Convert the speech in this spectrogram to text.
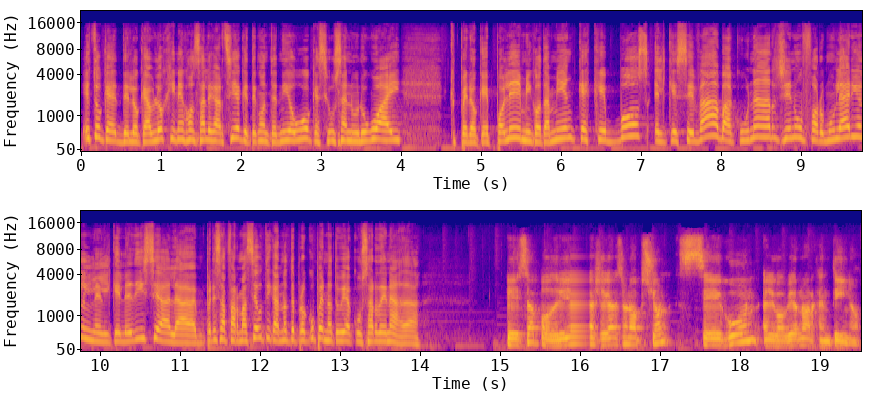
esto que de lo que habló Ginés González García, que tengo entendido, Hugo, que se usa en Uruguay, pero que es polémico también, que es que vos, el que se va a vacunar, llena un formulario en el que le dice a la empresa farmacéutica, no te preocupes, no te voy a acusar de nada. Esa podría llegar a ser una opción según el gobierno argentino.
